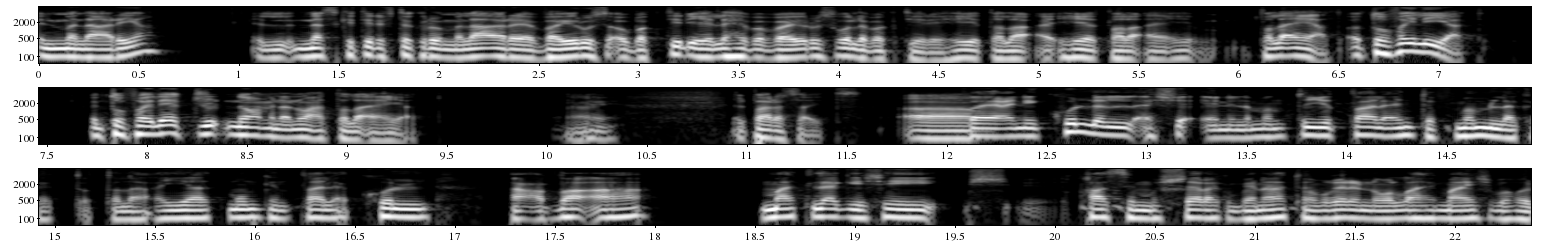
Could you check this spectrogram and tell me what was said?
الملاريا. الناس كتير يفتكروا الملاريا فيروس أو بكتيريا. هي لا هي فيروس ولا بكتيريا؟ هي طلع هي طلع طلائعيات الطفيليات. الطفيليات جو- نوع من أنواع الطلائعيات. okay. ال parasite آه. فيعني كل الأشياء يعني لما تيجي تطالع أنت في مملكة الطلائعيات ممكن تطالع كل اعضائها ما تلاقي شيء قاسم مشترك بيناتهم غير إنه والله ما يشبهوا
